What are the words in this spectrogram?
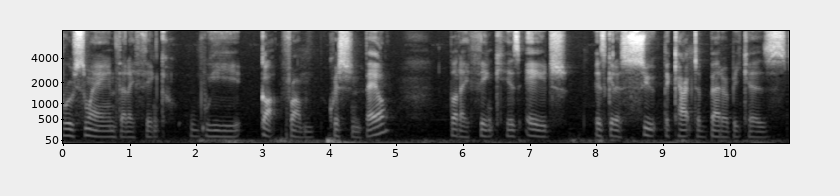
Bruce Wayne that I think we got from Christian Bale, but I think his age is gonna suit the character better because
